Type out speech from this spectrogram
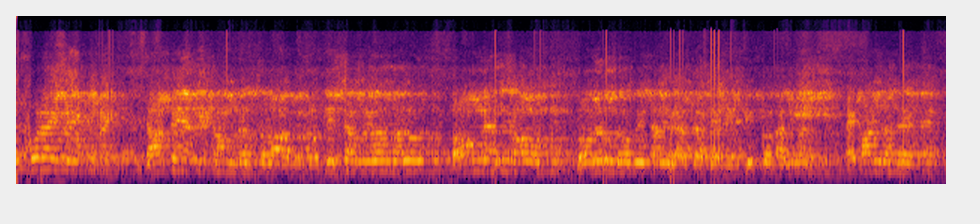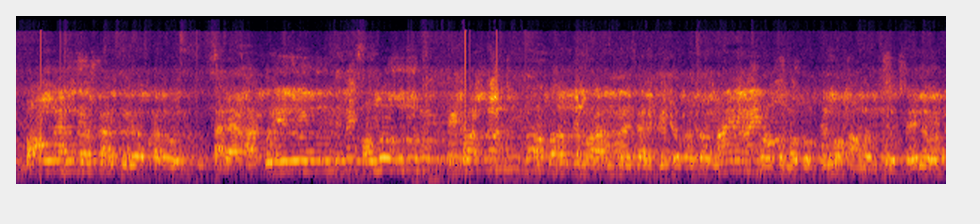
উপরাই যাতে আমি কংগ্রেস দল আমি প্রতিষ্ঠা কৰিব পাৰোঁ কংগ্ৰেছ দল গৌৰৱ গগৈ ডাঙৰীয়াৰ যাতে নেতৃত্বত আমি এখন যাতে কংগ্ৰেছ চৰকাৰ কৰিব পাৰোঁ তাৰে আশা কৰিলোঁ সমূহ শেষত সকলোকে মই আন্তৰিক কৃতজ্ঞতা নাই প্ৰথম বক্তব্য সামৰিছোঁ ধন্যবাদ।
